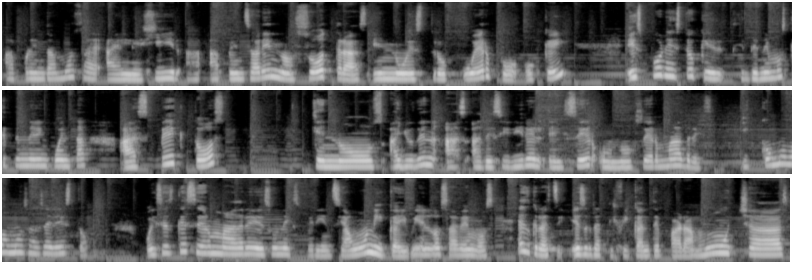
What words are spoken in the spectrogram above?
aprendamos a, elegir, a, pensar en nosotras, en nuestro cuerpo, ¿ok? Es por esto que, tenemos que tener en cuenta aspectos que nos ayuden a, decidir el, ser o no ser madres. ¿Y cómo vamos a hacer esto? Pues es que ser madre es una experiencia única y bien lo sabemos, es, es gratificante para muchas,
